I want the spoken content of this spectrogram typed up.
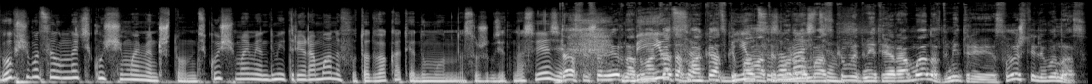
В общем и целом, на текущий момент что? На текущий момент Дмитрий Романов, вот адвокат, я думаю, он у нас уже где-то на связи. Да, совершенно верно. Адвокат Бьется- адвокатской бьется палаты города Настю. Москвы Дмитрий Романов. Дмитрий, слышите ли вы нас?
